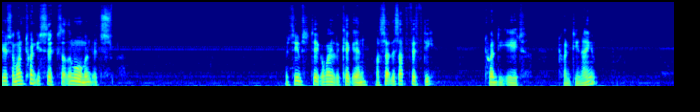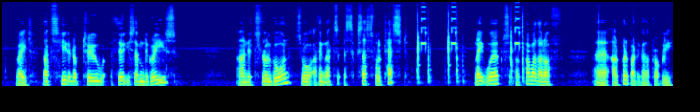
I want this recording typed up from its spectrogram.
Okay, so I'm on 26 at the moment. It's It seems to take a while to kick in. I'll set this at 50, 28, 29. Right, that's heated up to 37 degrees and it's still going. So I think that's a successful test. Light works, I'll power that off. Uh, I'll put it back together properly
